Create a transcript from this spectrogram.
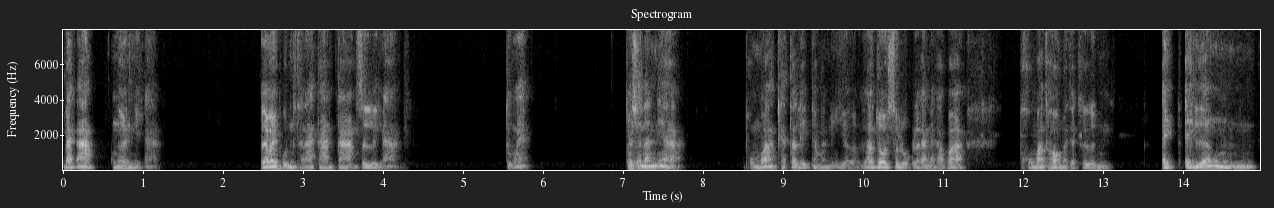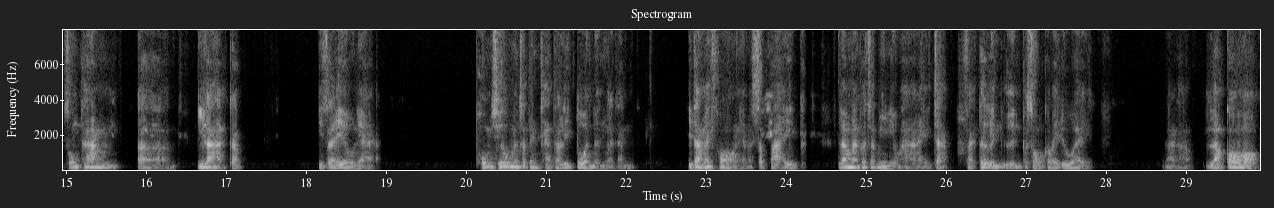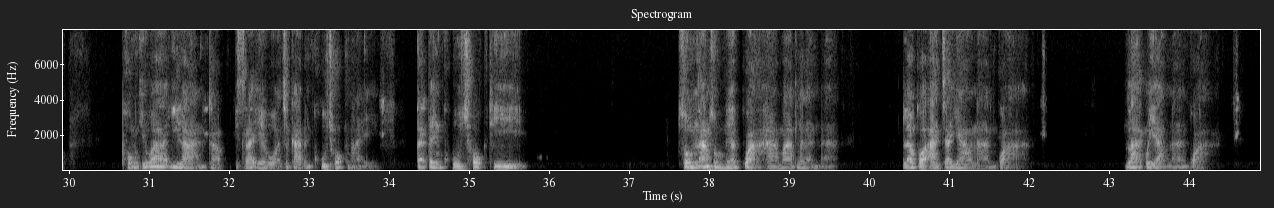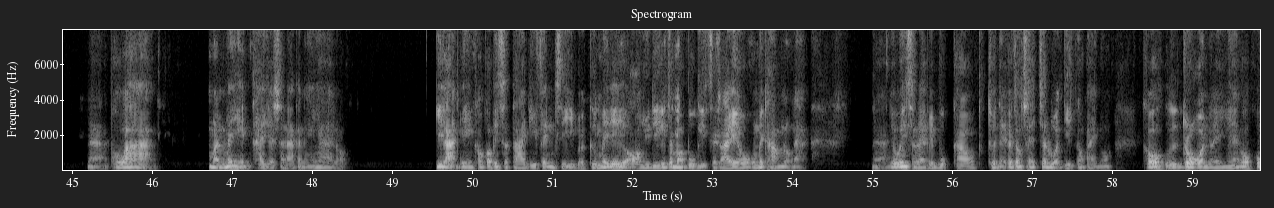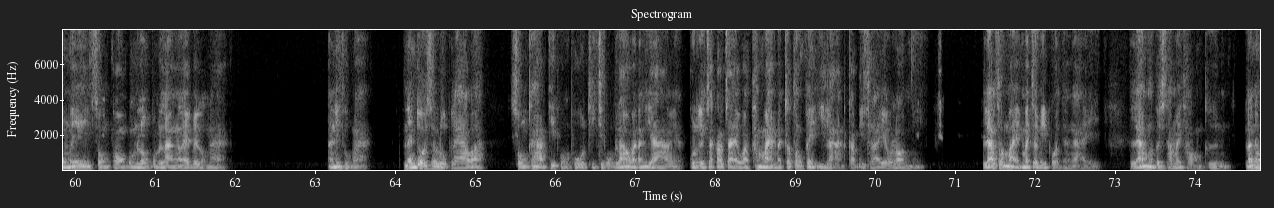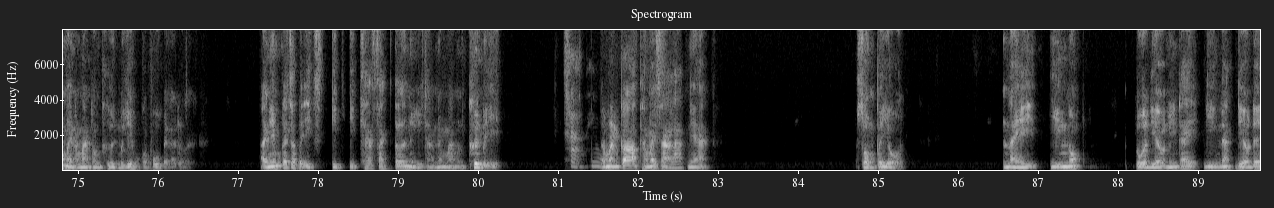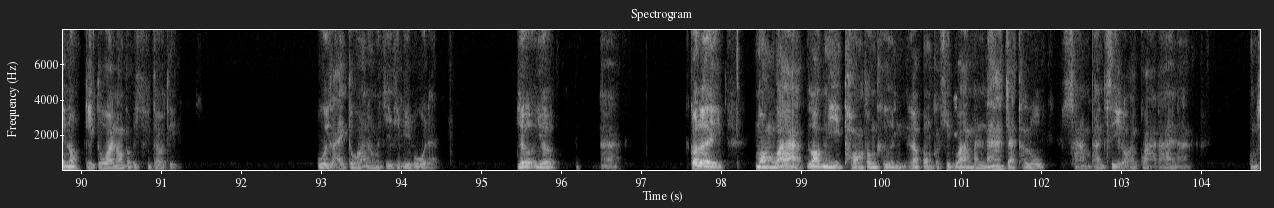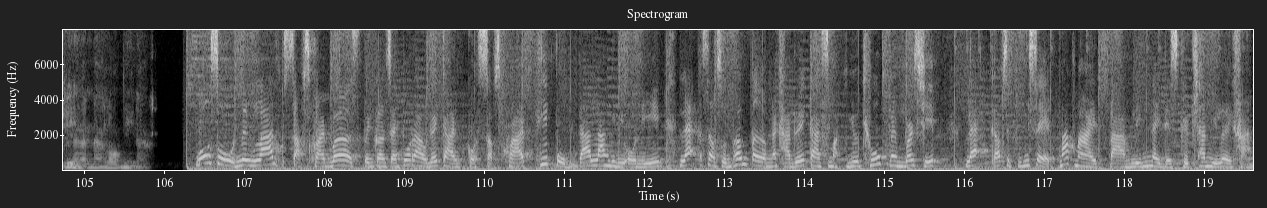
แบ็กอัพเงินอีกนะแล้วไม่พูดถึงธนาคารกลางซื้ออีกนะถูกไหม เพราะฉะนั้นเนี่ย ผมว่าแคตตาลิสต์เนี่ยมันมีเยอะ แล้วโดยสรุปแล้วกันนะครับว่า ผมว่าทองมันจะขึ้น ไอไอเรื่องสงครามเอ่ออิหร่านกับอิสราเอลเนี่ย ผมเชื่อว่ามันจะเป็นแคตตาลิสต์ตัวหนึ่งแล้วกัน ที่ทำให้ทองเนี่ยมันสปายแล้วมันก็จะมีนิวไฮจากแฟกเตอร์อื่น ๆ ผสมเข้าไปด้วยนะครับ แล้วก็ผมคิดว่าอิหร่านกับอิสราเอลอะจะกลายเป็นคู่ชกใหม่ แต่เป็นคู่ชกที่ สมน้ำสมเนื้อกว่าฮามาสแล้วกันนะแล้วก็อาจจะยาวนานกว่า ลากไปยาวนานกว่านะเพราะว่ามันไม่เห็นใครจะชนะกันง่ายๆหรอกอิหร่านเองเขาก็เป็นสไตล์ดีเฟนซีฟคือไม่ได้ออกอยู่ดีก็จะมาบุกอิสราเอลคงไม่ทำหรอกนะนะยกเว้นอิสราเอลไปบุกเขาส่วนใหญ่ก็ต้องใช้จรวดยิงเข้าไปเนาะเขาหรือโดรนอะไรอย่างเงี้ยเขาคงไม่ส่งกองกำลังกำลังอะไรไปหรอกนะ อันนี้ถูกไหมนั้นโดยสรุปแล้วอะ สงครามที่ผมพูดที่ที่ผมเล่ามาตั้งยาวเนี่ยคุณก็จะเข้าใจว่าทำไมมันจะต้องเป็นอิหร่านกับอิสราเอลรอบนี้ แล้วทำไมมันจะมีผลยังไง แล้วมันก็จะทำให้ทองขึ้น แล้วทำไมน้ำมันต้องขึ้นเมื่อกี้ผมก็พูดไปแล้วด้วย อันนี้มันก็จะเป็นอีกอีกอีกแค่แฟกเตอร์หนึ่งที่ทำให้น้ำมันมันขึ้นไปอีก ค่ะพี่หมูแล้วมันก็ทำให้สหรัฐเนี่ยสมประโยชน์ ในยิงนกตัวเดียวนี้ได้ยิงนัดเดียวได้นกกี่ตัวน้องก็ไปคิดเอาทีอุ้ยหลายตัวนะเมื่อกี้ที่พี่พูดอะ เยอะเยอะนะก็เลยมองว่ารอบนี้ทองต้องขึ้น แล้วผมก็คิดว่ามันน่าจะทะลุสามพันสี่ร้อยกว่าได้นะ ผมเชื่ออย่างนั้นนะ รอบนี้นะมุ่งสู่1ล้าน subscribers เป็นกำลังใจพวกเราด้วยการกด subscribe ที่ปุ่มด้านล่างวิดีโอนี้ และสนับสนุนเพิ่มเติมนะคะ ด้วยการสมัคร YouTube Membership และรับสิทธิพิเศษมากมายตามลิงก์ใน description นี้เลยค่ะ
